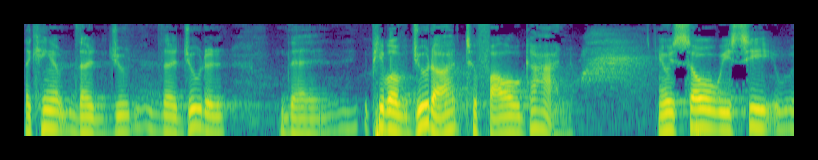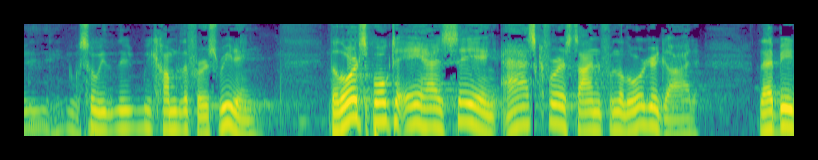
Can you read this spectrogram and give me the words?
the king of the the Judah, the people of Judah to follow God. And so we see, so we, we come to the first reading. The Lord spoke to Ahaz, saying, "Ask for a sign from the Lord your God. Let it be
